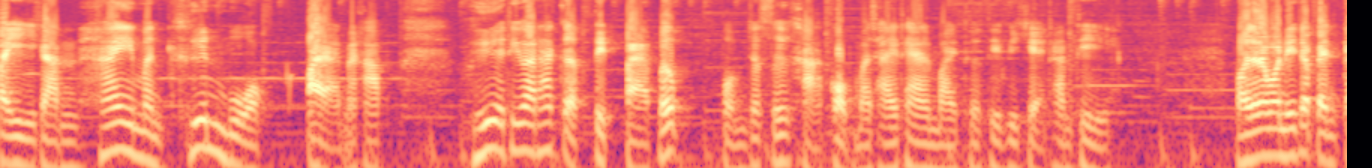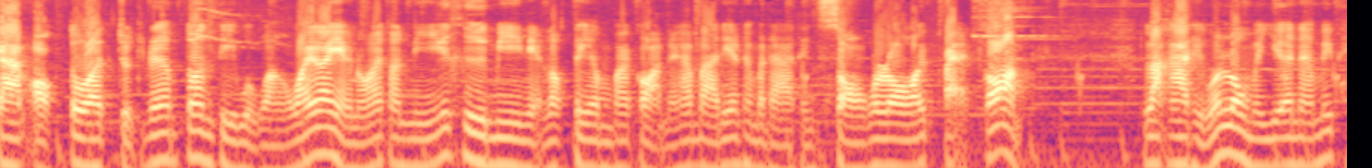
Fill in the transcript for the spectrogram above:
ตีกันให้มันขึ้นบวก 8 นะครับ เพื่อที่ว่าถ้าเกิดติด 8ปุ๊บผมจะซื้อขากบมาใช้แทนใบเทอร์ติฟิเคททันที ราะฉะนั้นวันนี้จะเป็นการออกตัวจุดเริ่มต้นตีบวกหวังไว้ว่าอย่างน้อยตอนนี้ก็คือมีเนี่ยเราเตรียมมาก่อนนะครับบาเดียมธรรมดาถึง 208 ก้อน ราคาถือว่าลงมาเยอะนะไม่แพ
